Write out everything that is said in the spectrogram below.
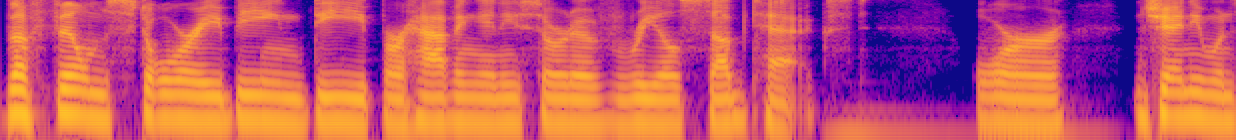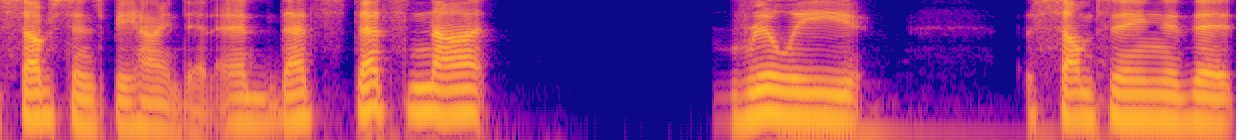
the film story being deep or having any sort of real subtext or genuine substance behind it and that's that's not really something that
